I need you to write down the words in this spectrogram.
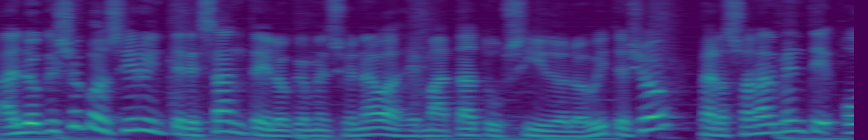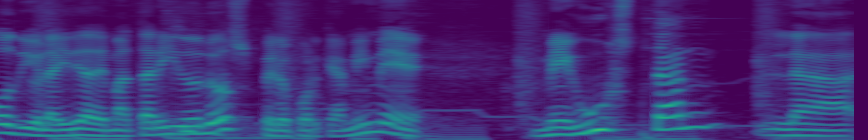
A lo que yo considero interesante de lo que mencionabas de matar tus ídolos, ¿viste? Yo personalmente odio la idea de matar ídolos, pero porque a mí me, me gustan la,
